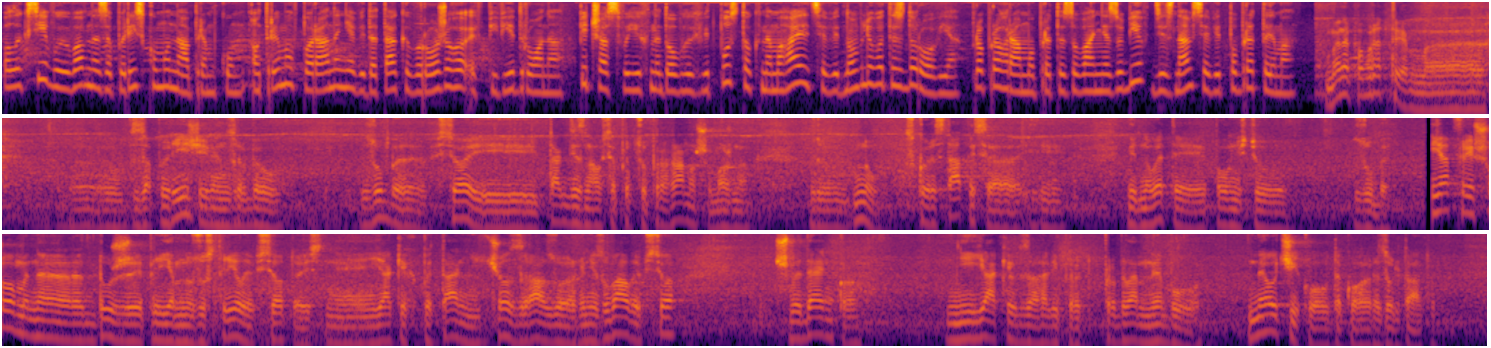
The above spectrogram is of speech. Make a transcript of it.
Олексій воював на запорізькому напрямку, отримав поранення від атаки ворожого fpv дрона. Під час своїх недовгих відпусток намагається відновлювати здоров'я. Про програму протезування зубів дізнався від побратима. У мене побратим е, в Запоріжжі, він зробив зуби, все, і так дізнався про цю програму, що можна ну, скористатися і відновити повністю зуби. Я прийшов, мене дуже приємно зустріли, все, тобто ніяких питань, нічого, зразу організували, все швиденько, ніяких взагалі проблем не було. Не очікував такого результату,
